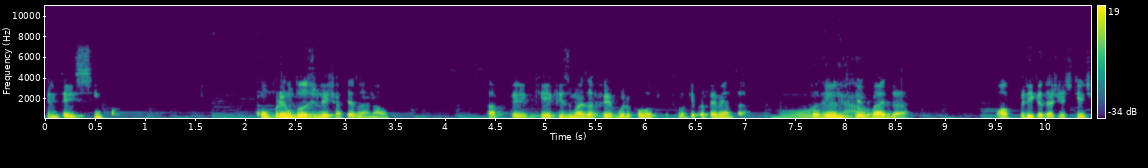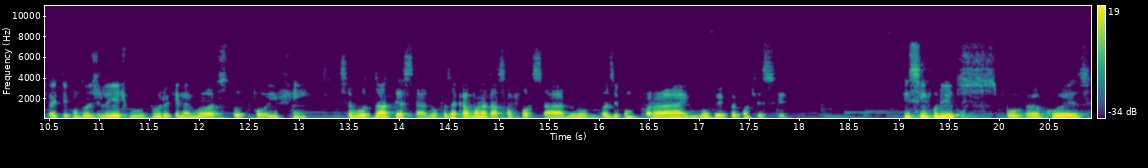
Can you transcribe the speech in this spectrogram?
1,35. Comprei um doce de leite artesanal. Sapequei, fiz mais a fervura e coloquei. Coloquei pra fermentar. Boa, Tô vendo o que vai dar. Uma briga da gente que a gente vai ter com doce de leite, gordura, aquele negócio todo. Pô, enfim. Isso eu vou dar uma testada. Vou fazer a carbonatação forçada, vou fazer com prime, vou ver o que vai acontecer. Fiz 5 litros, pouca coisa.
